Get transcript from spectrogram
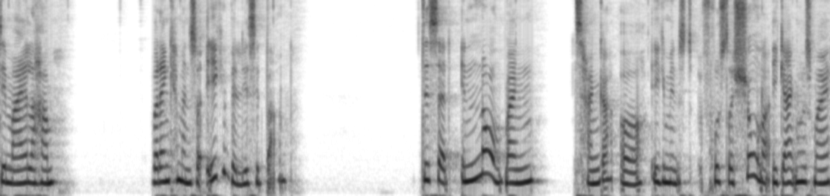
det er mig eller ham? Hvordan kan man så ikke vælge sit barn? Det satte enormt mange tanker og ikke mindst frustrationer i gang hos mig.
